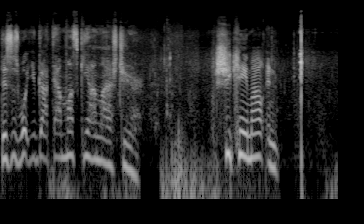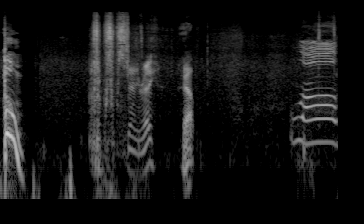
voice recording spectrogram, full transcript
This is what you got that muskie on last year. She came out and boom. Yeah, you ready? Yep. Whoa,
